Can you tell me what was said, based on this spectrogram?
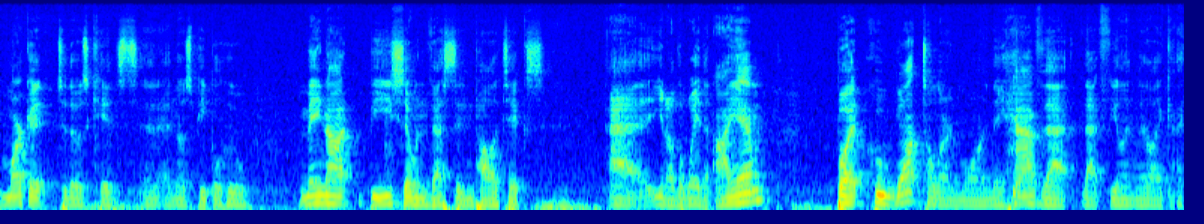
market to those kids and, and those people who may not be so invested in politics, uh, you know, the way that I am, but who want to learn more and they have that that feeling. They're like, I,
